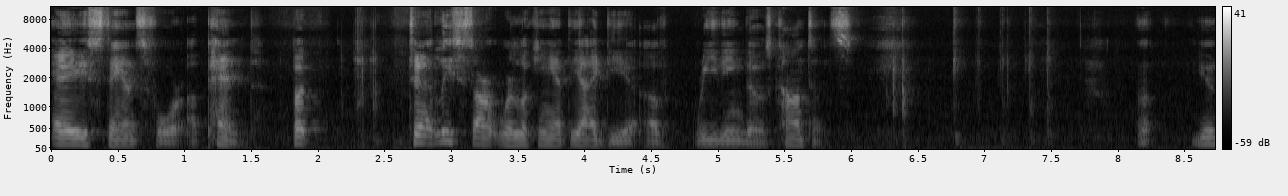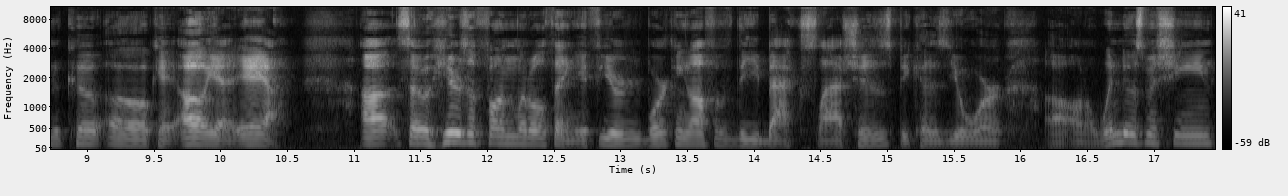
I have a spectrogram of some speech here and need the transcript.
A stands for append. But to at least start, we're looking at the idea of reading those contents. Uh, Unicode, oh, okay, oh, yeah, yeah, yeah. Uh, so here's a fun little thing. If you're working off of the backslashes because you're uh, on a Windows machine,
